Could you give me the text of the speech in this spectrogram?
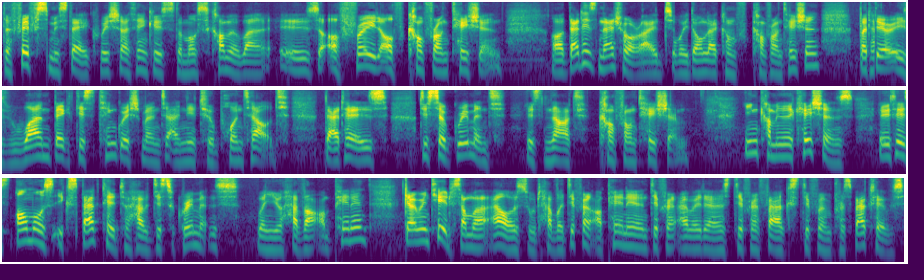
The fifth mistake, which I think is the most common one, is afraid of confrontation. Uh, that is natural, right? We don't like conf- confrontation, but there is one big distinguishment I need to point out. That is, disagreement is not confrontation. In communications, it is almost expected to have disagreements. When you have an opinion, guaranteed someone else would have a different opinion, different evidence, different facts, different perspectives.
